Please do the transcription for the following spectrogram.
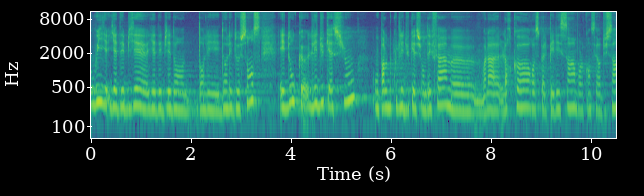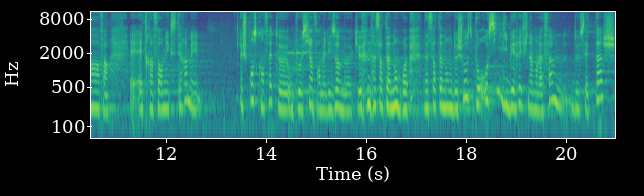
oui, il y a des biais, y a des biais dans les deux sens. Et donc, l'éducation on parle beaucoup de l'éducation des femmes, euh, voilà, leur corps, se palper les seins pour le cancer du sein, être informé, etc. Mais je pense qu'en fait, euh, on peut aussi informer les hommes d'un certain certain nombre de choses pour aussi libérer finalement la femme de cette tâche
